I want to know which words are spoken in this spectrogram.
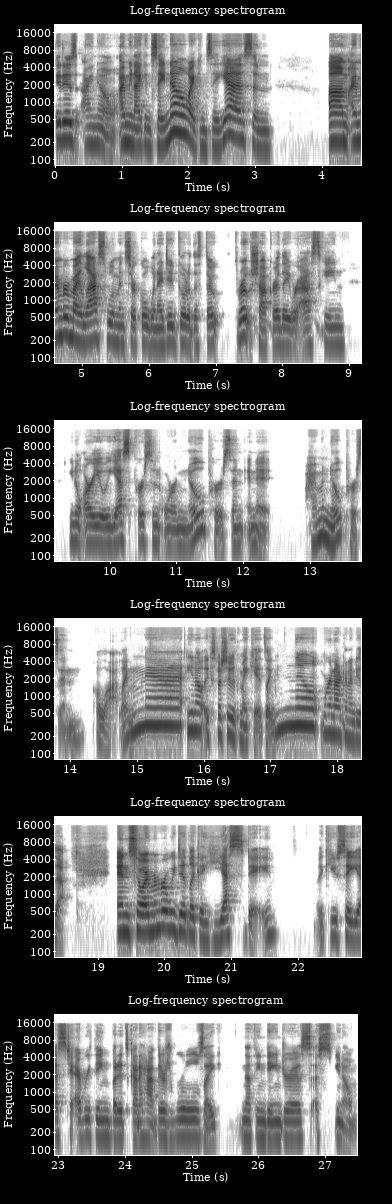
It is. I know. I mean, I can say no, I can say yes. And um, I remember my last women's circle when I did go to the throat, throat chakra, they were asking, you know, are you a yes person or a no person? And it, I'm a no person a lot. Like, nah, you know, especially with my kids, like, no, we're not going to do that. And so I remember we did like a yes day. Like you say yes to everything, but it's got to have, there's rules like nothing dangerous, a, you know,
